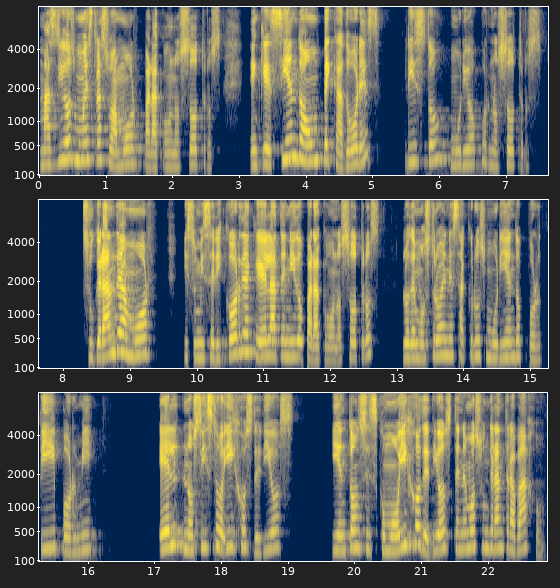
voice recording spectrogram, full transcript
mas Dios muestra su amor para con nosotros, en que siendo aún pecadores, Cristo murió por nosotros. Su grande amor y su misericordia que Él ha tenido para con nosotros, lo demostró en esa cruz muriendo por ti y por mí. Él nos hizo hijos de Dios y entonces como hijo de Dios tenemos un gran trabajo.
